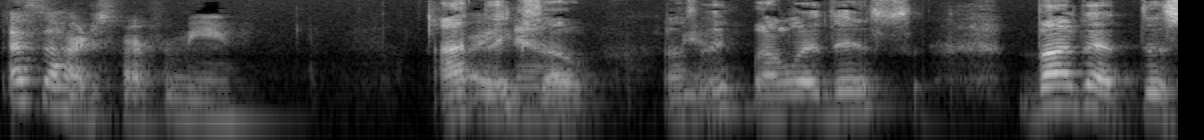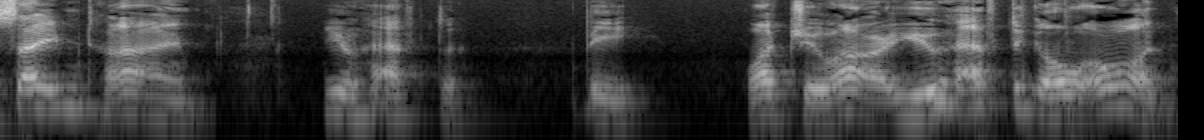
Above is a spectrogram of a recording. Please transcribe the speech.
that's the hardest part for me I right think now. so. I Yeah. think, well, it is. But at the same time, you have to be what you are. You have to go on.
